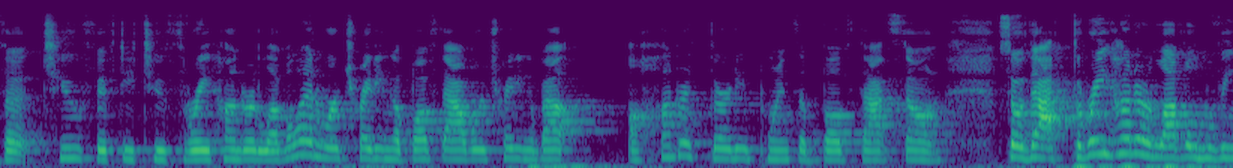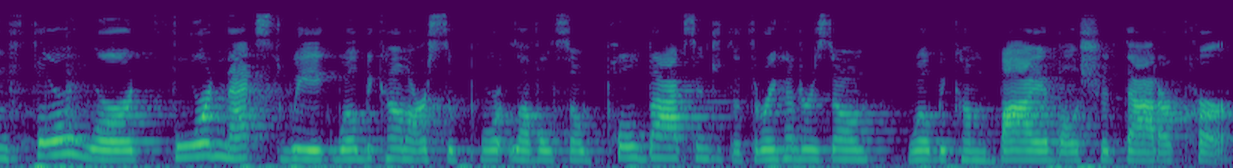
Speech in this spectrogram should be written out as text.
the 250 to 300 level. And we're trading above that. We're trading about 130 points above that zone. So that 300 level moving forward for next week will become our support level. So pullbacks into the 300 zone will become buyable should that occur.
